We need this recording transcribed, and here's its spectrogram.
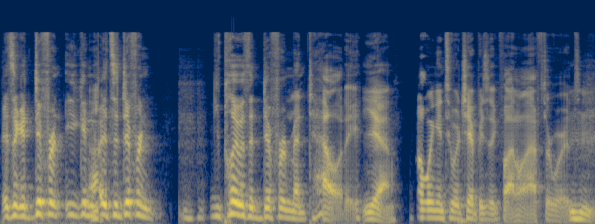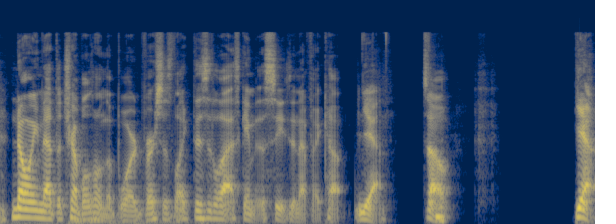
it's like a different, you can, Uh. it's a different, you play with a different mentality Yeah. going into a Champions League final afterwards, Mhm. knowing that the treble's on the board versus like, this is the last game of the season, FA Cup. Yeah. So, yeah,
